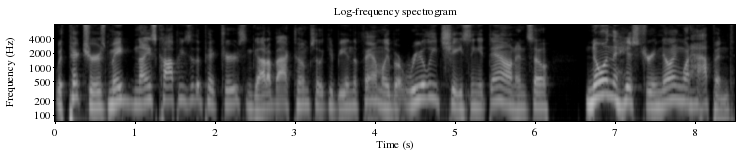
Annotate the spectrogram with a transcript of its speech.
with pictures, made nice copies of the pictures, and got it back to him so it could be in the family, but really chasing it down. And so, knowing the history, knowing what happened,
